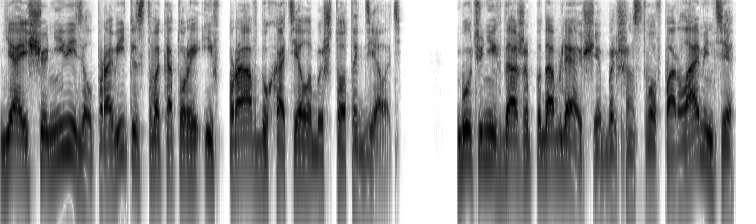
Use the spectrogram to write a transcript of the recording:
Я еще не видел правительства, которое и вправду хотело бы что-то делать. Будь у них даже подавляющее большинство в парламенте,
